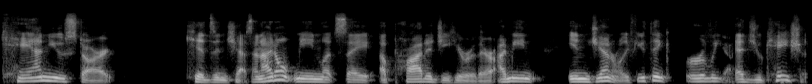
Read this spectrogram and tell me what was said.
can you start kids in chess. And I don't mean, let's say, a prodigy here or there. I mean, in general, if you think early yeah. education,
